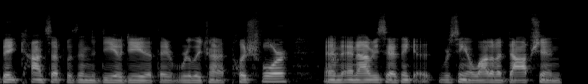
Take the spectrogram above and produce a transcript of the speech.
big concept within the DoD that they're really trying to push for, and and obviously I think uh, we're seeing a lot of adoption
